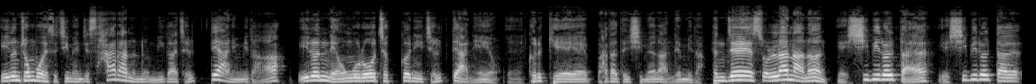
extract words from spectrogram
이런 정보에서 지금 현재 사라는 의미가 절대 아닙니다. 이런 내용으로 접근이 절대 아니에요. 예, 그렇게 받아들이시면 안 됩니다. 현재 솔라나는 예, 11월 달, 예, 11월 달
